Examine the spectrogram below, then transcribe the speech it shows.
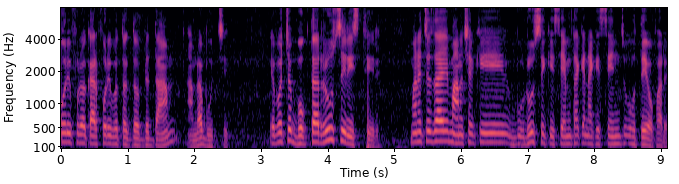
পরিপূরক আর পরিবর্তক দ্রব্যের দাম আমরা বুঝছি। এবার হচ্ছে ভোক্তার রুচির স্থির। মানে হচ্ছে যাই মানুষের কি রুচি কি সেম থাকে নাকি চেঞ্জ হতেও পারে?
